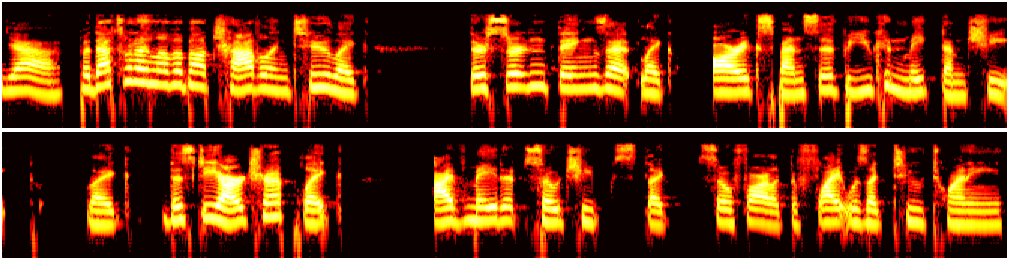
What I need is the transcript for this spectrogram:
Yeah, but that's what I love about traveling too. Like there's certain things that like are expensive, but you can make them cheap. Like this DR trip, like I've made it so cheap like so far. Like the flight was like 220,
